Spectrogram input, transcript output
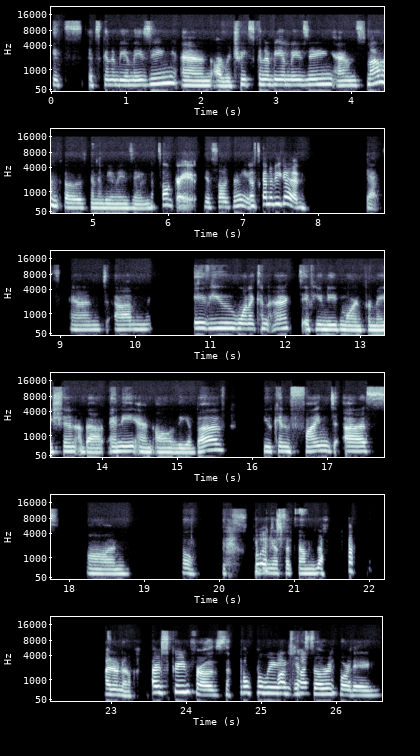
it's it's going to be amazing and our retreat's going to be amazing and Smile and Co is going to be amazing. It's all great. It's all great. It's going to be good. yes. And um if you want to connect, if you need more information about any and all of the above, you can find us on oh, it's giving What? us a thumbs up. I don't know. Our screen froze. Hopefully it's still recording.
